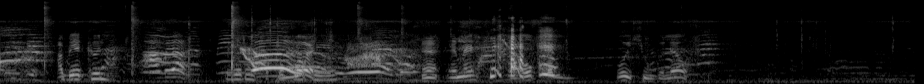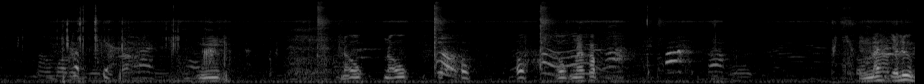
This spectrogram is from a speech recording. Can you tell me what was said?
ๆ อัปเดตขึ้นเอาไปเลยเรื่อยๆเนี่ยเห็นไหมโอ๊บโอ้ยชูกันแล้วนี่หน้าอกหน้าอกอกนะครับ เห็นไหมอย่าลืม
